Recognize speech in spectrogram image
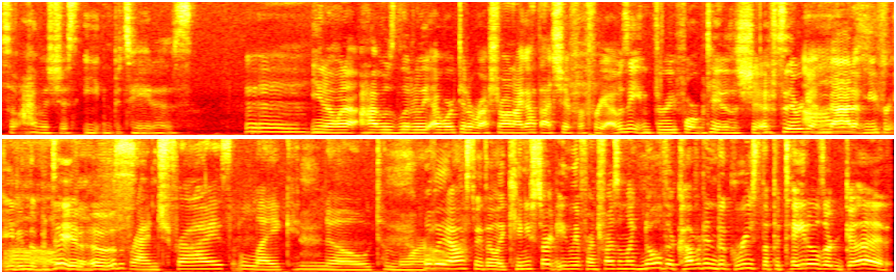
So I was just eating potatoes. Mm. You know, when I, I was literally, I worked at a restaurant. I got that shit for free. I was eating three, four potatoes a shift. They were getting I mad at me for eating the potatoes. French fries like no tomorrow. Well, they asked me, they're like, "Can you start eating the French fries?" I'm like, "No, they're covered in grease. The potatoes are good."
